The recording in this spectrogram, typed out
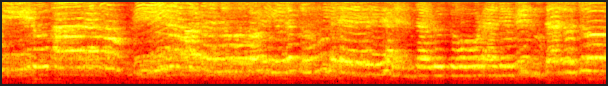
నీరు చూడని వింతను చూసి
